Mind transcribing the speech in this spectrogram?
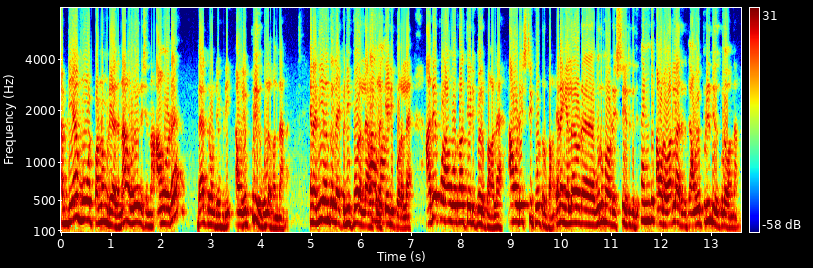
அப்படியே மூவ் அவுட் பண்ண முடியாதுன்னா ஒரே ஒரு விஷயம் தான் அவங்களோட பேக்ரவுண்ட் எப்படி? அவங்க எப்படி இதுக்குள்ள வந்தாங்க? ஏன்னா நீ வந்து இப்ப நீ போறல அவங்கள. தேடி போறல அதே போல அவங்க ஒரு நாள் தேடி போயிருப்பாங்கல்ல அவங்களோட ஹிஸ்டரி போட்டிருப்பாங்க. ஏன்னா எல்லாரோட உரிமையோட ஹிஸ்டரி இருக்குது. அவங்களோட வரலாறு இருக்குது. அவங்க எப்படி இதுக்குள்ள வந்தாங்க?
